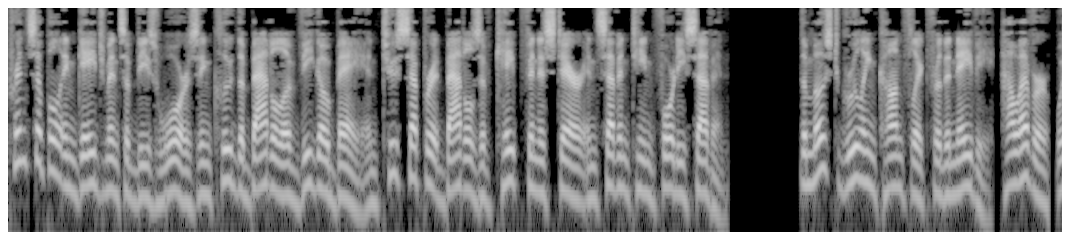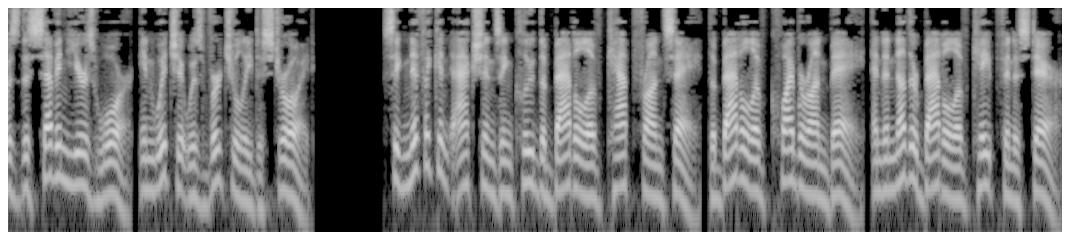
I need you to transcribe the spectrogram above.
Principal engagements of these wars include the Battle of Vigo Bay and two separate battles of Cape Finisterre in 1747. The most grueling conflict for the Navy, however, was the Seven Years' War, in which it was virtually destroyed. Significant actions include the Battle of Cap Francais, the Battle of Quiberon Bay, and another Battle of Cape Finisterre.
